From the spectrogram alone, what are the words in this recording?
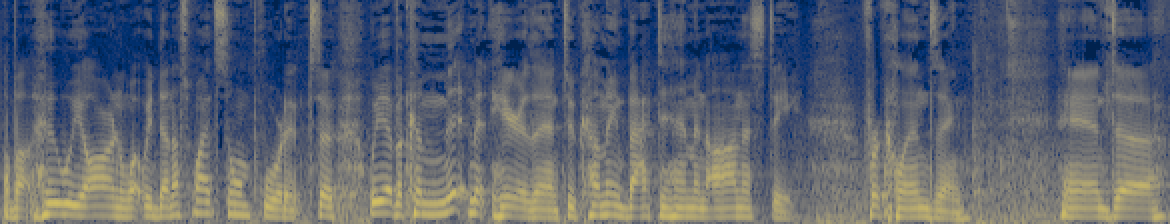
about who we are and what we've done. That's why it's so important. So we have a commitment here then to coming back to Him in honesty for cleansing. And uh,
